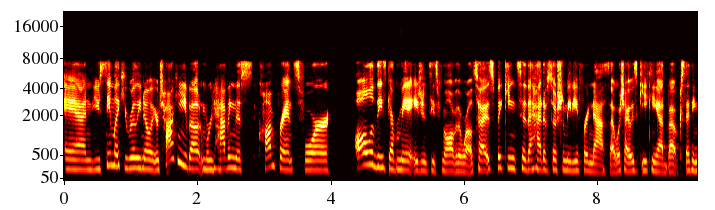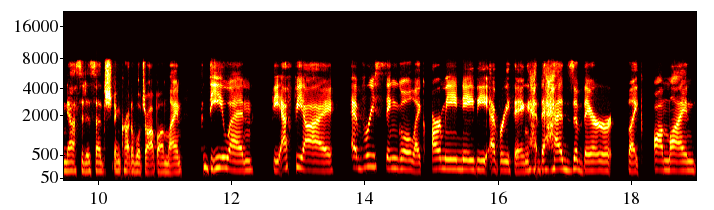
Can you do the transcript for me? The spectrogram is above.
and you seem like you really know what you're talking about. And we're having this conference for all of these government agencies from all over the world. So I was speaking to the head of social media for NASA, which I was geeking out about because I think NASA does such an incredible job online. The UN, the FBI, every single like Army, Navy, everything, the heads of their like online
